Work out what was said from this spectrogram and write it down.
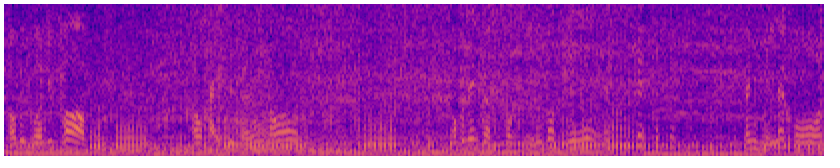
เขาเป็นคนที่ชอบ เอาไข่สวยๆของเขา เอาไปเล่นกับพวกหินพวกนี้ ทั้งหินและโคลน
